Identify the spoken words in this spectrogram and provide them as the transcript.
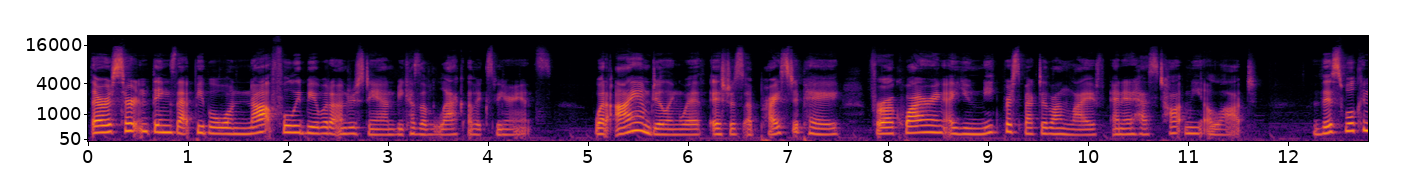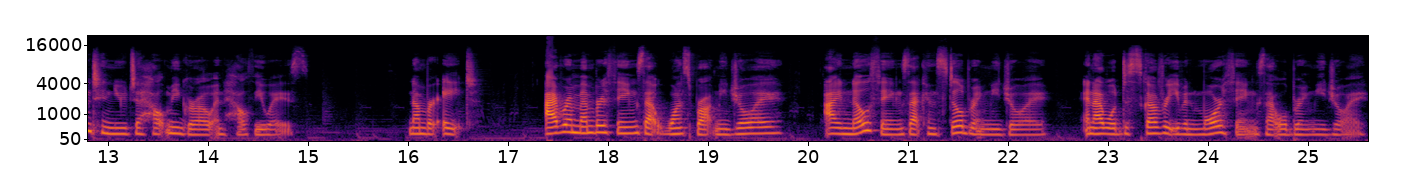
there are certain things that people will not fully be able to understand because of lack of experience. What I am dealing with is just a price to pay for acquiring a unique perspective on life, and it has taught me a lot. This will continue to help me grow in healthy ways. Number eight, I remember things that once brought me joy. I know things that can still bring me joy, and I will discover even more things that will bring me joy.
